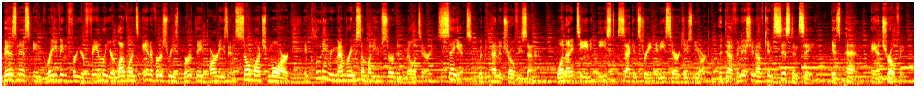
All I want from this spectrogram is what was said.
business, engraving for your family, your loved ones, anniversaries, birthday parties, and so much more, including remembering somebody who served in the military. Say it with the Pen and Trophy Center. 119 East 2nd Street in East Syracuse, New York. The definition of consistency is pen and trophy.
